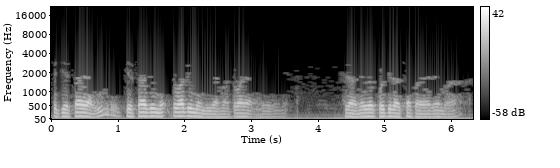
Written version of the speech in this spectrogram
မကျက်စားရဘူးကျက်စားခြင်းနဲ့သွားခြင်းတဲ့နေရာမှာသွားရတယ်တဲ့အဲဒါလည်းကောကြရသဗ္ဗရဲ့ထဲမှာအ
